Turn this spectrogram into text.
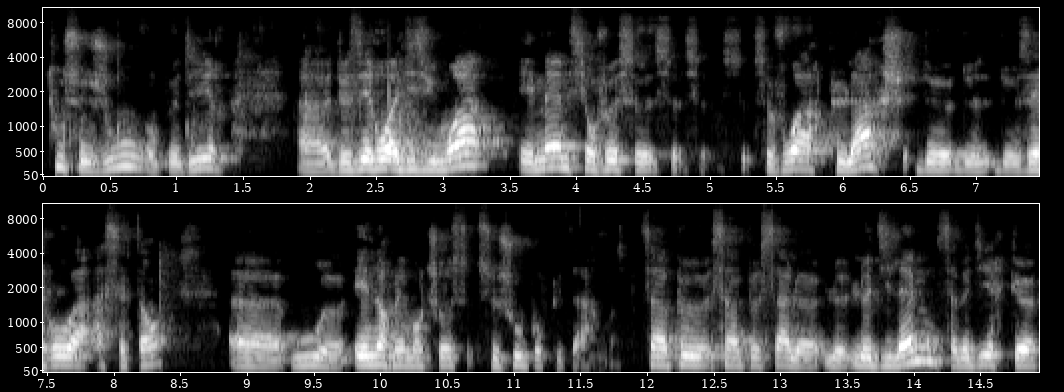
tout se joue, on peut dire, euh, de 0 à 18 mois, et même si on veut se, voir plus large, de, de, de 0 à, à 7 ans, euh, où euh, énormément de choses se jouent pour plus tard. C'est un peu, c'est un peu ça le, le, le, dilemme. Ça veut dire que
